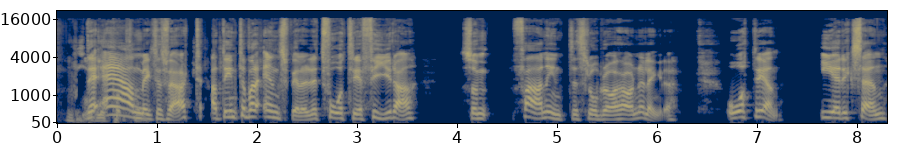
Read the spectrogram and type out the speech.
det är anmärkningsvärt att det inte bara är en spelare, det är två, tre, fyra som fan inte slår bra hörnor längre. Och återigen, Eriksen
